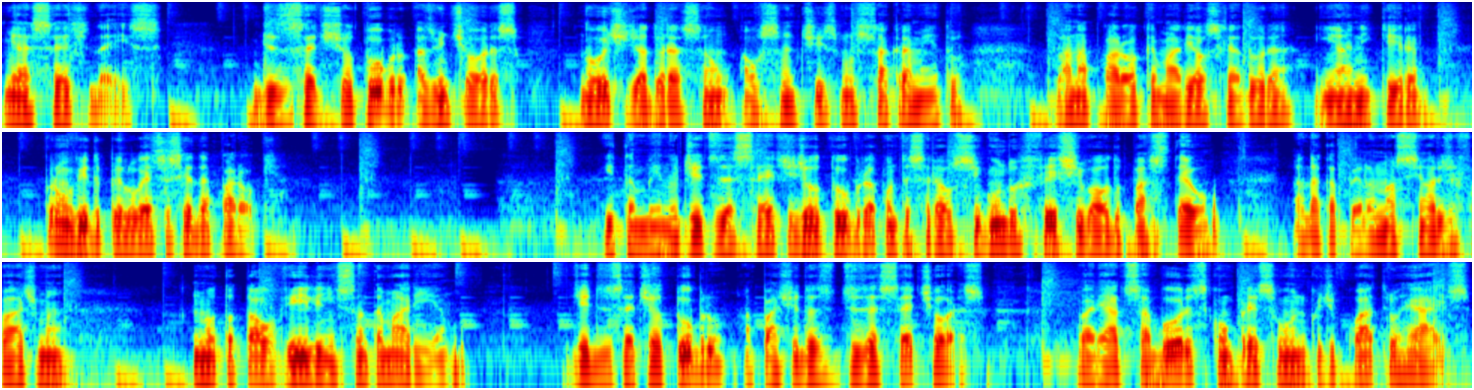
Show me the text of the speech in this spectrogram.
6710. 17 de outubro, às 20 horas, noite de adoração ao Santíssimo Sacramento, lá na Paróquia Maria Auxiliadora, em Arniqueira, promovido pelo SC da paróquia. E também no dia 17 de outubro acontecerá o segundo Festival do Pastel, lá da Capela Nossa Senhora de Fátima, no Totalville, em Santa Maria dia 17 de outubro, a partir das 17 horas. Variados sabores com preço único de R$ 4,00.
